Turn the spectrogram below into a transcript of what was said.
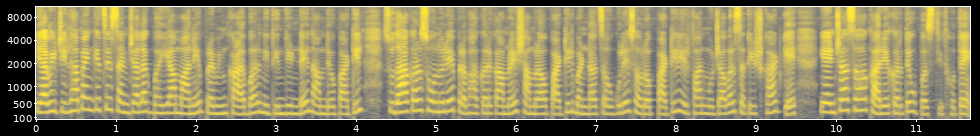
यावेळी जिल्हा बँकेचे संचालक भैया माने प्रवीण काळबर नितीन दिंडे नामदेव पाटील सुधाकर सोनुले प्रभाकर कांबळे शामराव पाटील बंडा चौगुले सौरभ पाटील इरफान मुजावर सतीश घाटगे यांच्यासह कार्यकर्ते उपस्थित होते.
